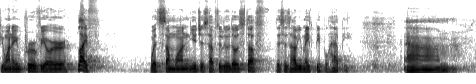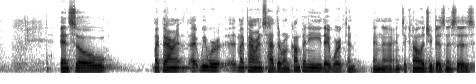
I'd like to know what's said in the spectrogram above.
if you want to improve your life with someone, you just have to do those stuff. This is how you make people happy. Um, and so my parents, uh, we were, uh, my parents had their own company. They worked in in, uh, in technology businesses,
